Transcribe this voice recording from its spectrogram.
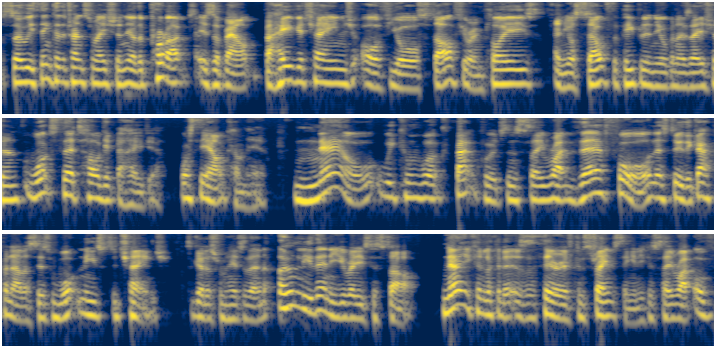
So we think of the transformation, you know, the product is about behavior change of your staff, your employees, and yourself, the people in the organization. What's their target behavior? What's the outcome here? Now we can work backwards and say, right, therefore, let's do the gap analysis. What needs to change to get us from here to there? And only then are you ready to start. Now you can look at it as a theory of constraints thing, and you can say, right, of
